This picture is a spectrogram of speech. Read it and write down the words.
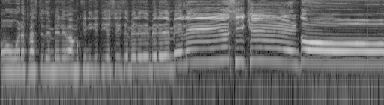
Oh, what a pass to Dembele. Vamos, can he get the assist? Dembele, Dembele, Dembele. Yes, he can. Goal.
